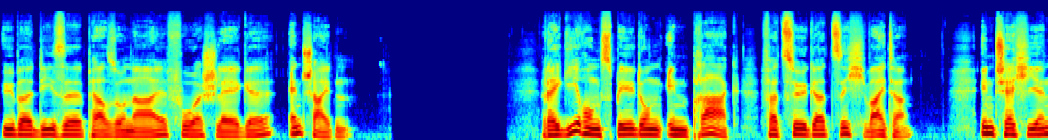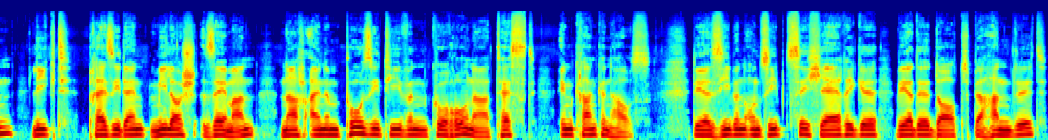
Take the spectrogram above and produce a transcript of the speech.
über diese Personalvorschläge entscheiden. Regierungsbildung in Prag verzögert sich weiter. In Tschechien liegt Präsident Miloš Zeman nach einem positiven Corona-Test im Krankenhaus. Der 77-Jährige werde dort behandelt,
